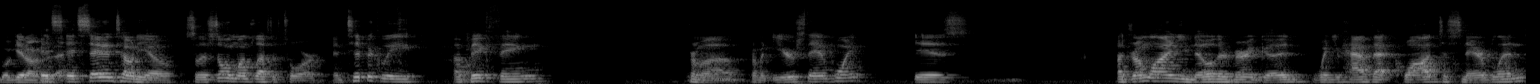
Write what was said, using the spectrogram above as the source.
we'll get on to It's that. it's San Antonio, so there's still a month left of tour, and typically a big thing from a from an ear standpoint is a drum line. You know they're very good when you have that quad to snare blend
